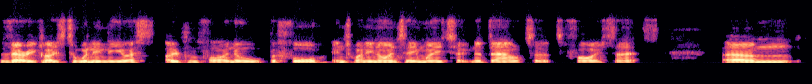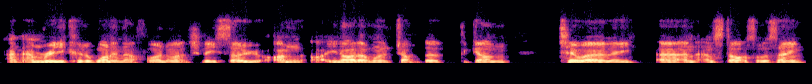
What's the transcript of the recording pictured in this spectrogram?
very close to winning the US Open final before in 2019 when he took Nadal to, to five sets um, and, and really could have won in that final actually. So I'm, you know, I don't want to jump the, the gun too early uh, and and start sort of saying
